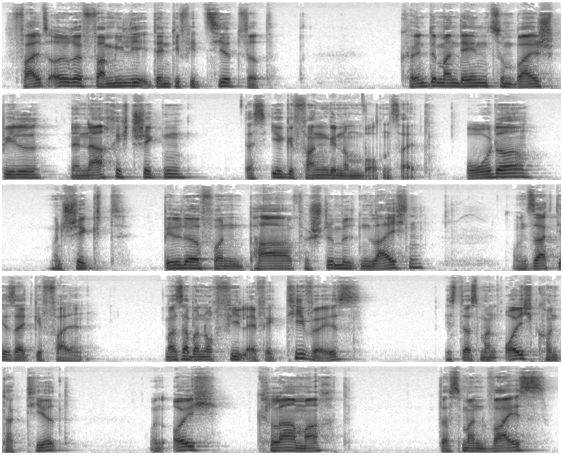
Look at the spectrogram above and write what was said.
falls eure Familie identifiziert wird, könnte man denen zum Beispiel eine Nachricht schicken, dass ihr gefangen genommen worden seid. Oder man schickt Bilder von ein paar verstümmelten Leichen und sagt, ihr seid gefallen. Was aber noch viel effektiver ist, ist, dass man euch kontaktiert und euch klar macht, dass man weiß,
